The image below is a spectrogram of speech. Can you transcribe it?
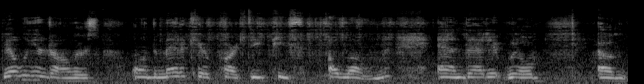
billion on the Medicare Part D piece alone, and that it will. Um,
